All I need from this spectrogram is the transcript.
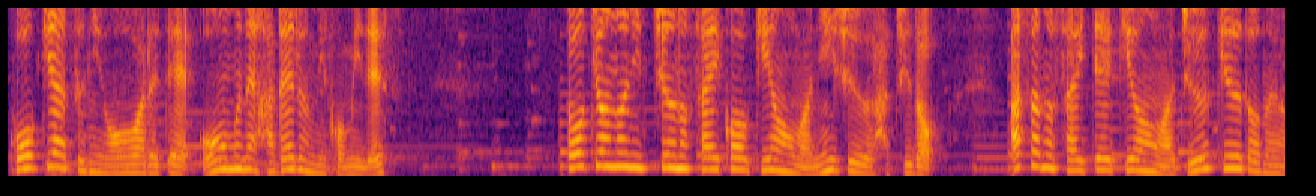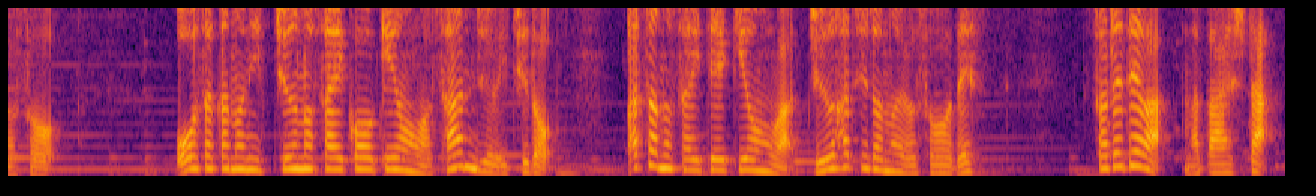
高気圧に覆われておおむね晴れる見込みです。東京の日中の最高気温は28度。朝の最低気温は19度の予想。大阪の日中の最高気温は31度。朝の最低気温は18度の予想です。それではまた明日。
